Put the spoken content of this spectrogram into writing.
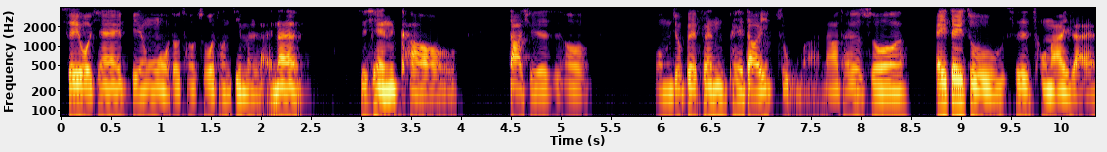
所以我现在别人问我都说我从金门来。那之前考大学的时候，我们就被分配到一组嘛，然后他就说。哎，这一组是从哪里来？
